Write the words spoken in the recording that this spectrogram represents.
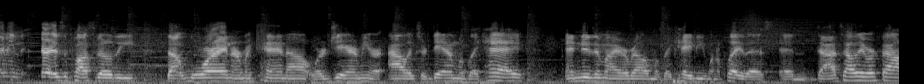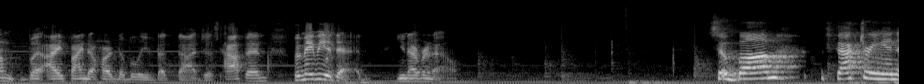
I mean, there is a possibility that Lauren or McKenna or Jeremy or Alex or Dan was like, hey, and knew them IRL and was like, hey, do you want to play this? And that's how they were found. But I find it hard to believe that that just happened. But maybe it did. You never know. So, Bob, factoring in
